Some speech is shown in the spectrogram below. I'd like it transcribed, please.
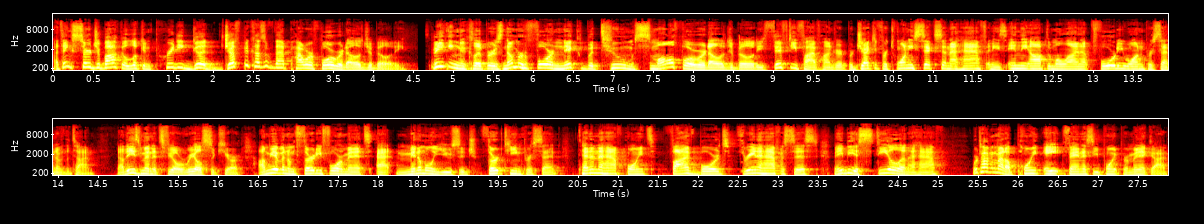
I think Serge Ibaka looking pretty good just because of that power forward eligibility. Speaking of Clippers, number four, Nick Batum, small forward eligibility, 5,500, projected for 26 and a half, and he's in the optimal lineup 41% of the time. Now, these minutes feel real secure. I'm giving him 34 minutes at minimal usage, 13%, 10 and a half points, five boards, three and a half assists, maybe a steal and a half. We're talking about a 0.8 fantasy point per minute guy.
